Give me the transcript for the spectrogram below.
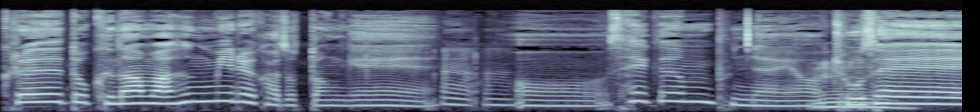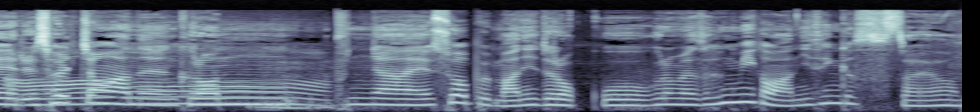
그래도 그나마 흥미를 가졌던 게 응, 응. 어, 세금 분야예요. 음. 조세를 아. 설정하는 그런 분야의 수업을 많이 들었고 그러면서 흥미가 많이 생겼었어요.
